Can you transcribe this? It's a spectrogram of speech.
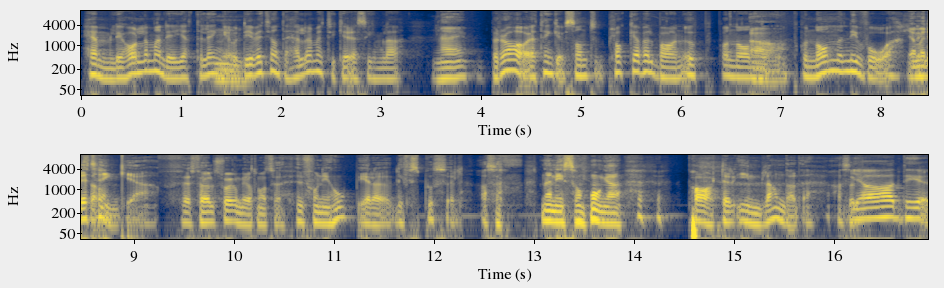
hemlighåller man det jättelänge. Och det vet jag inte heller om jag tycker är så himla Nej. bra. Jag tänker, sånt plockar väl barn upp på någon, ja. på någon nivå. Ja, liksom. men det liksom. tänker jag. För följdfrågan blir automatiskt, hur får ni ihop era livspussel? Alltså, när ni är så många parter inblandade. Alltså... Ja, det,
